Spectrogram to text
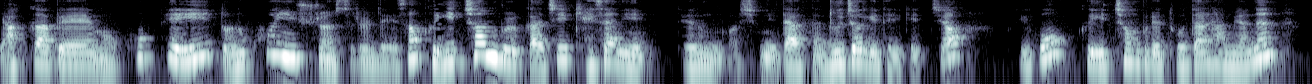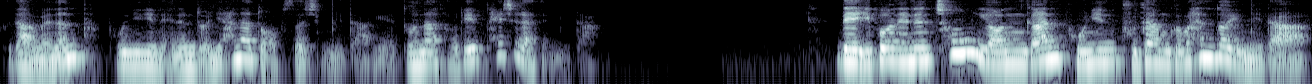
약값의 뭐 코페이 또는 코인슈런스를 내서 그 2,000불까지 계산이 되는 것입니다. 그러니까 누적이 되겠죠. 그리고 그 2,000불에 도달하면은 그 다음에는 본인이 내는 돈이 하나도 없어집니다. 예, 도나설이 폐지가 됩니다. 네, 이번에는 총 연간 본인 부담금 한도입니다.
